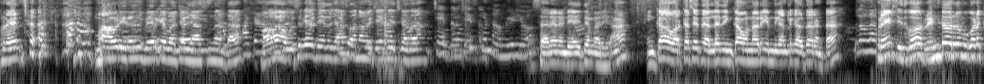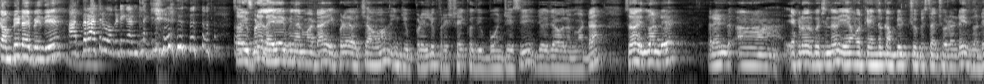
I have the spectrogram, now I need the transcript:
ఫ్రెండ్స్ మా ఆవిడ ఈరోజు బీరకాయ పచ్చడి చేస్తుందంట. బావా ఉసిరికాయలు ఏదో చేస్తాన్నావు చేసేయచ్చు కదా. చేద్దాం చేసుకుంటాం వీడియో. సరేనండి అయితే మరి ఇంకా వర్కర్స్ అయితే వెళ్ళలేదు ఇంకా ఉన్నారు ఎనిమిది గంటలకు వెళ్తారంట. ఫ్రెండ్స్ ఇదిగో రెండో రూమ్ కూడా కంప్లీట్ అయిపోయింది. అర్ధరాత్రి ఒకటి గంటలకి. సో ఇప్పుడే లైవ్ అయిపోయింది అనమాట ఇప్పుడే వచ్చాము ఇంక ఇప్పుడు వెళ్ళి ఫ్రెష్ అయ్యి కొద్దిగా బోన్ చేసి జోజ్ అవ్వాలన్నమాట సో ఇదిగోండి రెండు ఎక్కడి వరకు వచ్చిందో ఏం వర్క్ అయిందో కంప్లీట్ చూపిస్తాను చూడండి. ఇదిగోండి.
